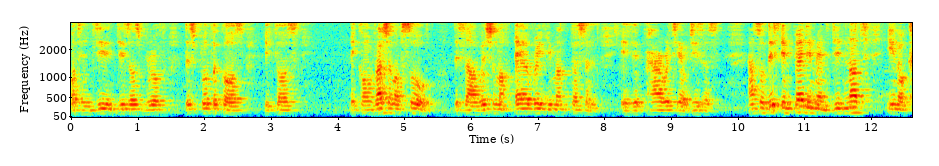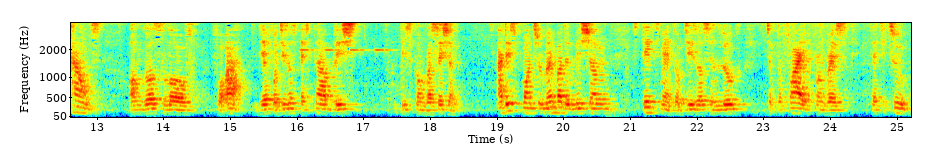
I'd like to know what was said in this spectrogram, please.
But indeed, Jesus broke these protocols because the conversion of soul, the salvation of every human person is the priority of Jesus. And so this impediment did not, you know, count on God's love for her. Therefore, Jesus established this conversation. At this point, remember the mission statement of Jesus in Luke chapter 5 from verse 32.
